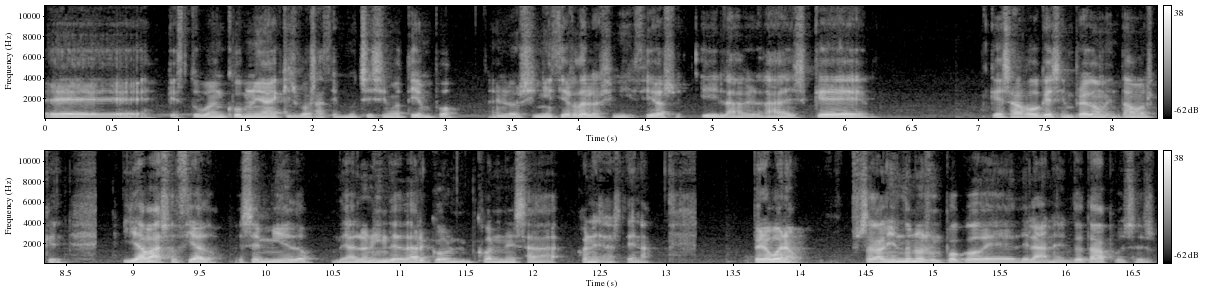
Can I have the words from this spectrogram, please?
eh, que estuvo en comunidad Xbox hace muchísimo tiempo, en los inicios de los inicios, y la verdad es que, que es algo que siempre comentamos, que ya va asociado ese miedo de Alone in the Dark con, con esa, con esa escena. Pero bueno, saliéndonos un poco de, la anécdota, pues es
